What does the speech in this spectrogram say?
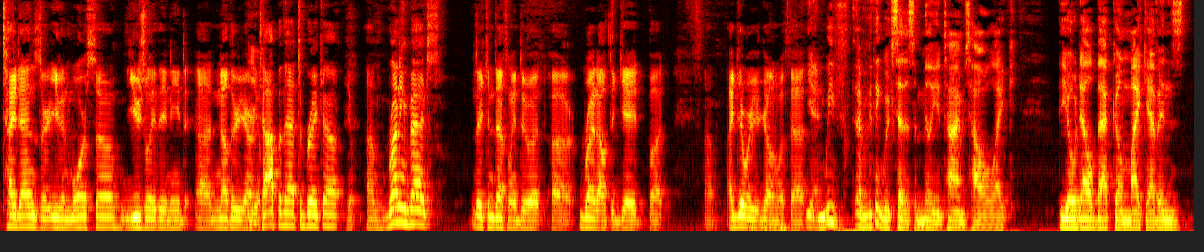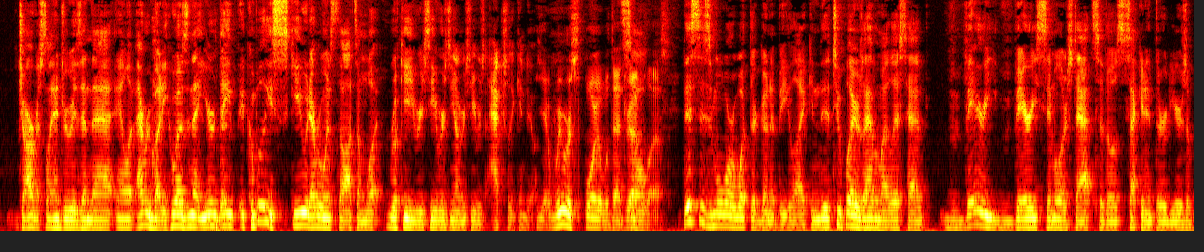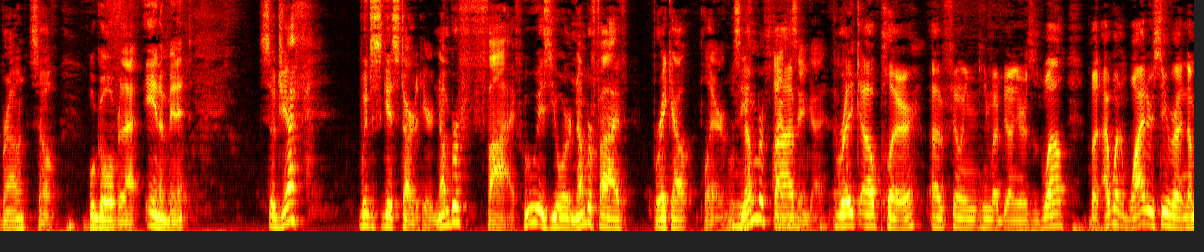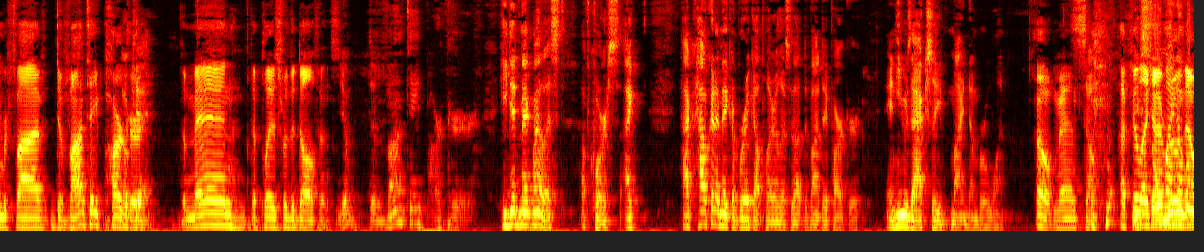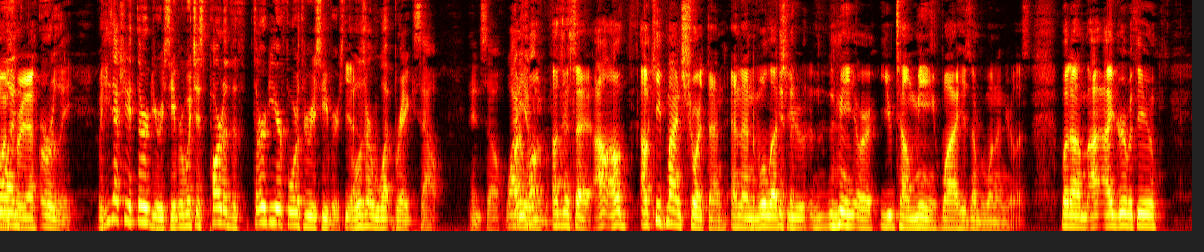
Tight ends are even more so. Usually they need another year on top of that to break out. Yep. Um, running backs, they can definitely do it uh, right out the gate, but um, I get where you're going with that. Yeah, and we've I mean, I think we've said this a million times how like the Odell Beckham, Mike Evans, Jarvis Landry is in that, and everybody who was in that year, they it completely skewed everyone's thoughts on what rookie receivers and young receivers actually can do. Yeah, we were spoiled with that draft So class. this is more what they're going to be like. And the two players I have on my list have very, very similar stats to those second and third years of Brown. So we'll go over that in a minute. So Jeff, we'll just get started here. Number five. Who is your number five breakout player? We'll see. Number if I'm the five, same guy. breakout player. I have a feeling he might be on yours as well. But I went wide receiver at number five, DeVante Parker, Okay. the man that plays for the Dolphins. Yep. DeVante Parker. He did make my list, of course. I how, how could I make a breakout player list without DeVante Parker? And he was actually my number one. Oh man, So I feel like stole I my ruined that number one for you. early. But he's actually a third year receiver, which is part of the third year, fourth year receivers. Those are what breaks out. And so why do you have Well, number I was five? gonna say I'll, I'll I'll keep mine short then, and then we'll let you me or you tell me why he's number one on your list. But um, I, I agree with you.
